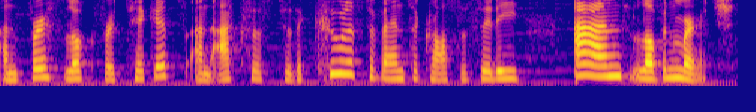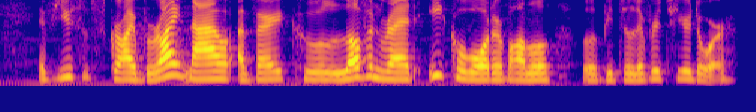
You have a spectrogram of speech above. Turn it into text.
and first look for tickets and access to the coolest events across the city, and love and merch. If you subscribe right now, a very cool Love and Red Eco Water bottle will be delivered to your door.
